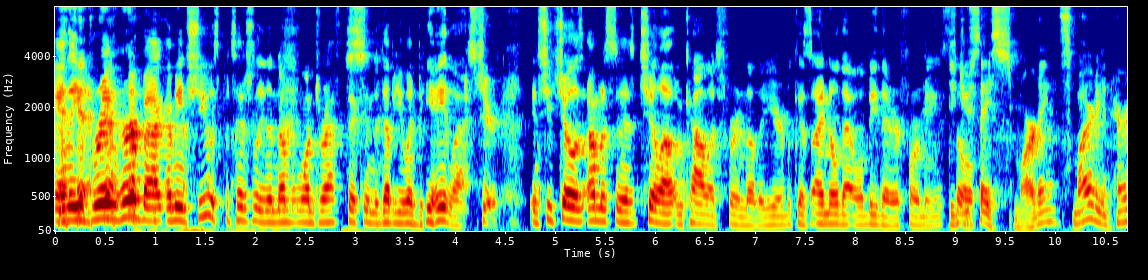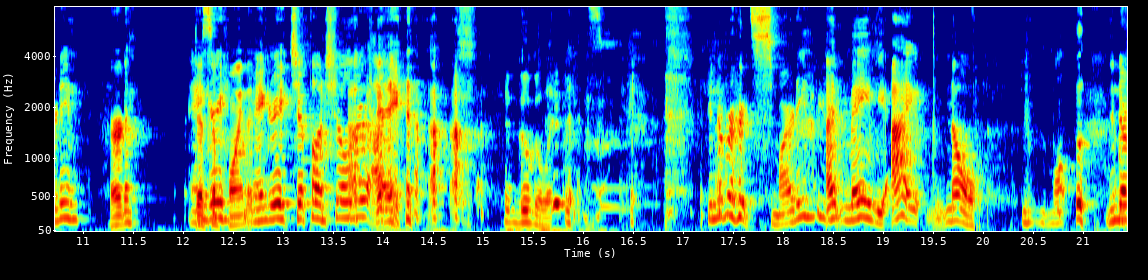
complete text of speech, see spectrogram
and they bring her back. I mean, she was potentially the number one draft pick in the WNBA last year, and she chose I'm just going to chill out in college for another year because I know that will be there for me. Did so. you say smarting? Smarting, hurting, hurting, angry, disappointed, angry, chip on shoulder. Okay. I, Google it. you never heard smarting before? I, maybe I no. Well, you've never,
